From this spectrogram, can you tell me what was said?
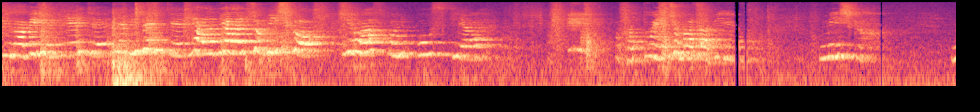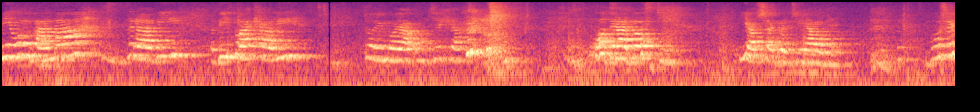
Vy ma vyženiete, nevyžente, ja len, ja len čo Miško, mi ho aspoň pustia. A tu je, čo ma zabijú. Miško, milovaná, zdraví, vyplakali, to je moja útecha. Od radosti, ja však len žiaľne. Bože,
